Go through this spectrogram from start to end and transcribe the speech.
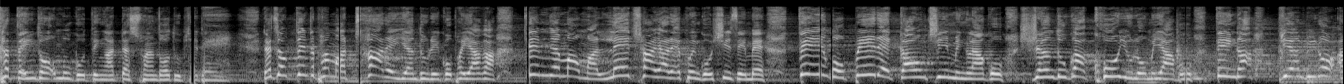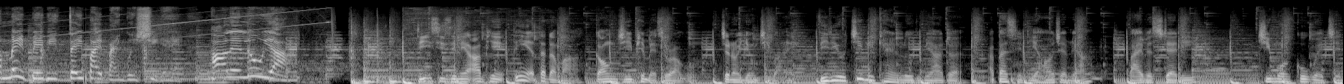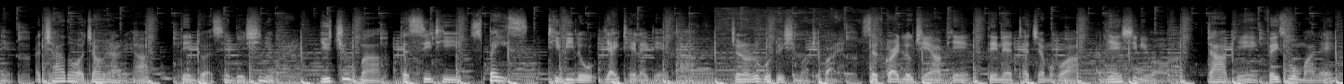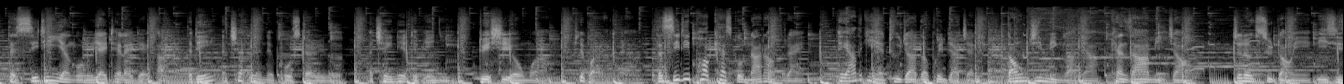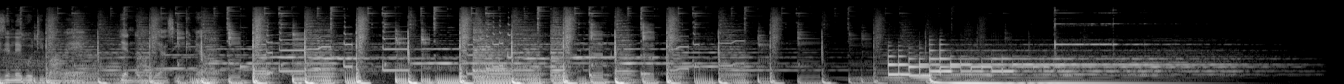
ခတ်သိမ်းသောအမှုကိုသင်ကတက်ဆွမ်းတော်သူဖြစ်တယ်။ဒါကြောင့်သင်တစ်ဖက်မှာထတဲ့ရန်သူတွေကိုဖခင်ကသင် မျက်မှောက်မှာလဲချရတဲ့အခွင့်ကိုရှိစေမယ်။သင်ကိုပေးတဲ့ကောင်းချီးမင်္ဂလာကိုရန်သူကခိုးယူလို့မရဘူး။သင်ကပြန်ပြီးတော့အမိတ်ပေးပြီးသိမ့်ပိုက်ပိုင်ခွင့်ရှိတယ်။ဟာလေလုယာ။ဒီအစီအစဉ်လေးအပြင်တင်းရဲ့အသက်တာမှာကောင်းကြီးဖြစ်မယ်ဆိုတာကိုကျွန်တော်ယုံကြည်ပါတယ်ဗီဒီယိုကြည့်ပြီးခံယူလို့ဒီများအတွက်အပတ်စဉ်တရားဟောခြင်းများ Bible Study ကြီးမွန်ကိုးကွယ်ခြင်းနဲ့အခြားသောအကြောင်းအရာတွေဟာတင်းအတွက်အဆင်ပြေရှိနေပါတယ် YouTube မှာ The City Space TV လို့ရိုက်ထည့်လိုက်တဲ့အခါ ကျွန်တော်တို့ကိုတွေ့ရှိမှာဖြစ်ပါတယ် Subscribe လုပ်ခြင်းအပြင်တင်းနဲ့ထက်ချက်မကွာအမြင်ရှိနေပါပါဒါအပြင် Facebook မှာလည်း The City ရန်ကုန်လို့ရိုက်ထည့်လိုက်တဲ့အခါတည်င်းအချက်အလက်နဲ့ poster တွေကိုအချိန်နဲ့တပြေးညီတွေ့ရှိအောင်မှာဖြစ်ပါတယ်ခင်ဗျာ The City Podcast ကိုနားထောင်ကြတိုင်းဖျားသခင်ရဲ့ထူကြသောဖွင့်ပြချက်နဲ့ကောင်းကြီးမင်္ဂလာများခံစားမိကြောင်းကျွန်တော်ဆုတောင်းရင်ဒီ season လေးကိုဒီမှာပဲညံ့နာပါရစေခင်ဗျာ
